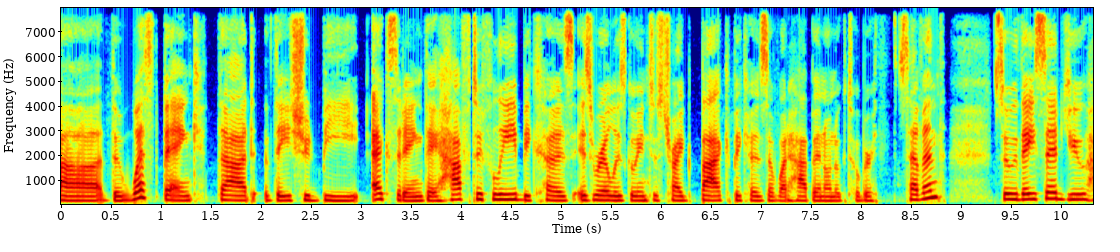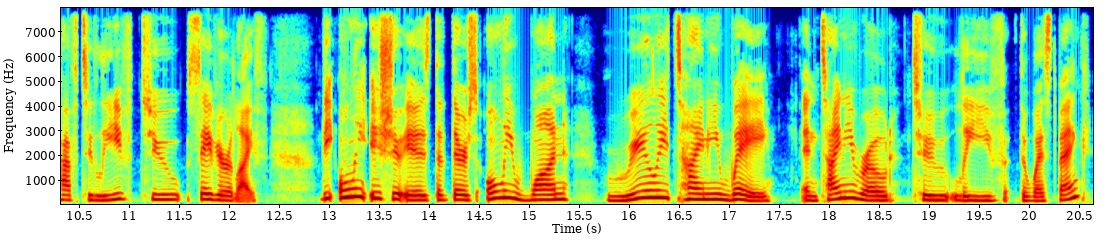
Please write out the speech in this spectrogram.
uh, the West Bank that they should be exiting. They have to flee because Israel is going to strike back because of what happened on October 7th. So they said you have to leave to save your life. The only issue is that there's only one really tiny way and tiny road to leave the West Bank.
